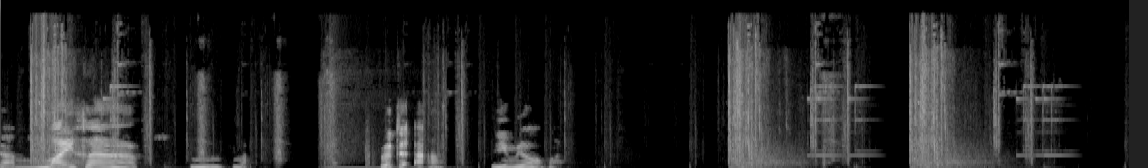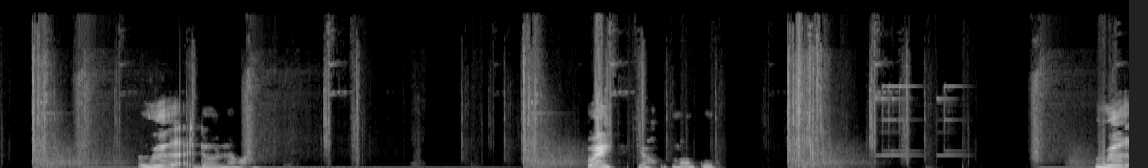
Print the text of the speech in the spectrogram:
ดาไม่ครับอืมมาเฮ้ยจะอะยิงไม่ออกว่ะเออโดนข้างหลังเฮ้ย เดี๋ยวมองกู เออ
